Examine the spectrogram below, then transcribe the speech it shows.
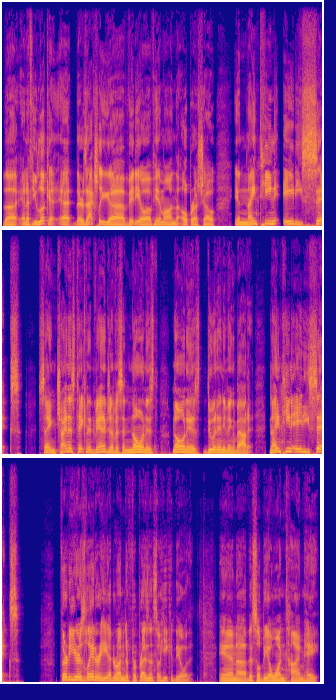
The and if you look at, at there's actually a video of him on the Oprah show in 1986 saying China's taking advantage of us and no one is no one is doing anything about it. 1986. 30 years later, he had to run to, for president so he could deal with it. And uh, this will be a one-time. Hey,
